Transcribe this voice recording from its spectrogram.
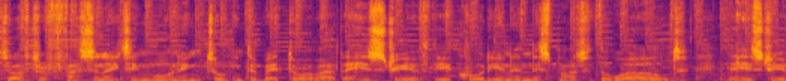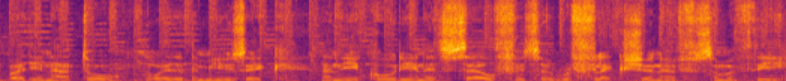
So, after a fascinating morning talking to Beto about the history of the accordion in this part of the world, the history of Vallenato, the way that the music and the accordion itself is a reflection of some of the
